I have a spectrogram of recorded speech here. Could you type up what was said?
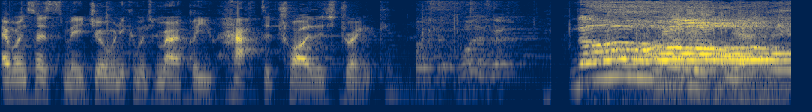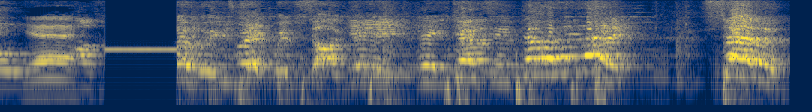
Everyone says to me, Joe, when you come to America, you have to try this drink. What is it? What is it? No! Oh, yeah. We drink with sardine. It gets it down in eight, seven,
